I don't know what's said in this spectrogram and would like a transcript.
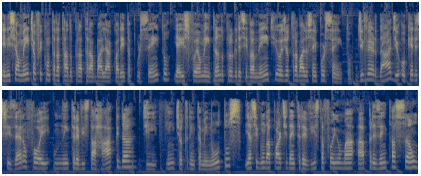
Inicialmente eu fui contratado para trabalhar 40% e aí isso foi aumentando progressivamente e hoje eu trabalho 100%. De verdade, o que eles fizeram foi uma entrevista rápida de 20 ou 30 minutos e a segunda parte da entrevista foi uma apresentação,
